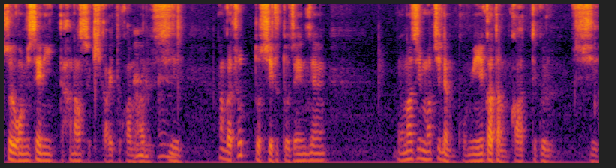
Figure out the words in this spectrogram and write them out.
そういうお店に行って話す機会とかもあるし、うんうん。なんかちょっと知ると全然同じ街でもこう見え方も変わってくるしる。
